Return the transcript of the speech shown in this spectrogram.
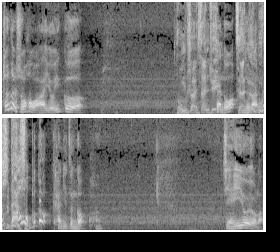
这个时候啊，有一个统帅三军，再挪，对吧？能不是你打？我不到，看你怎搞。哼减一又有了，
